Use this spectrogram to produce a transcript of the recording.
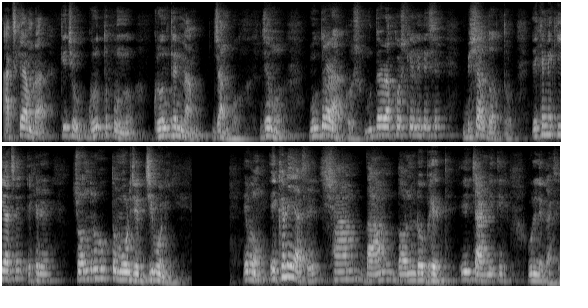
আজকে আমরা কিছু গুরুত্বপূর্ণ গ্রন্থের নাম জানব। যেমন মুদ্রা রাক্ষস। মুদ্রা রাক্ষসকে লিখেছে? বিশাল দত্ত। এখানে কি আছে? এখানে চন্দ্রগুপ্ত মৌর্যের জীবনী। এবং এখানেই আছে সাম দাম, দণ্ড, ভেদ। এই চার নীতির উল্লেখ আছে।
